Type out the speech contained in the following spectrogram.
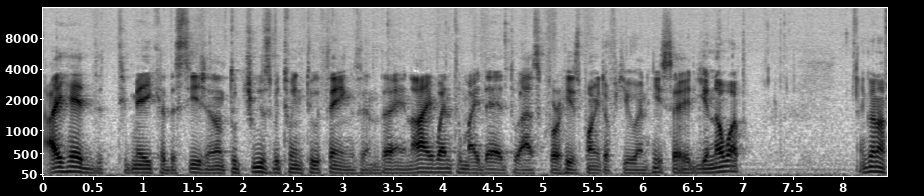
I had to make a decision and to choose between two things. And then I went to my dad to ask for his point of view, and he said, "You know what? I'm gonna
